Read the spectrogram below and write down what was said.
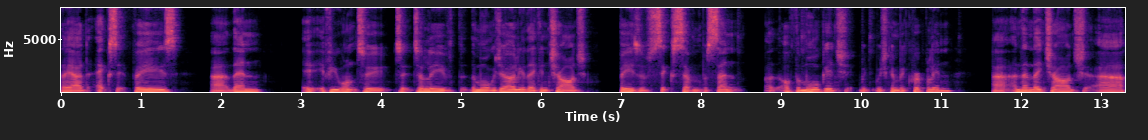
they add exit fees. Uh, then, if you want to, to, to leave the mortgage early, they can charge fees of six, seven percent of the mortgage, which, which can be crippling. Uh, and then they charge uh,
